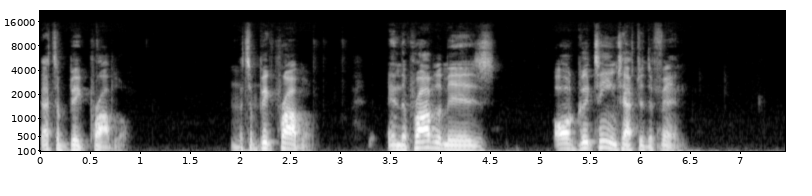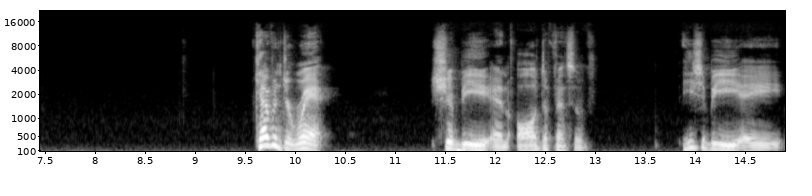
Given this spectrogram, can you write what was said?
that's a big problem. That's a Mhm. big problem. And the problem is all good teams have to defend. Kevin Durant should be an all defensive he should be a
